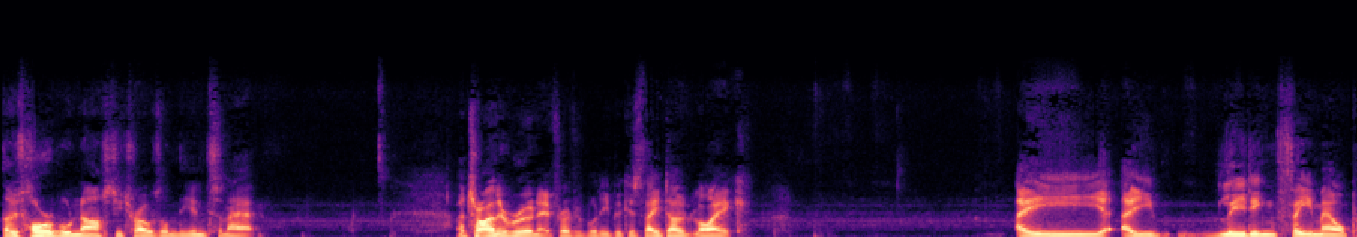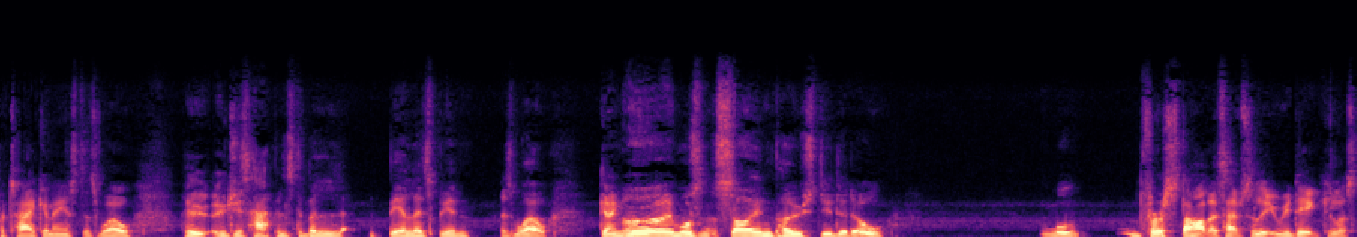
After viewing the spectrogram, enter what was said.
those horrible, nasty trolls on the internet are trying to ruin it for everybody because they don't like a a leading female protagonist as well who who just happens to be, be a lesbian as well, going, "Oh, it wasn't signposted at all." Well, for a start, that's absolutely ridiculous.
